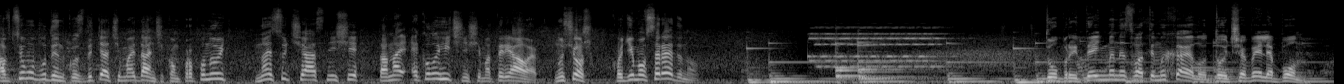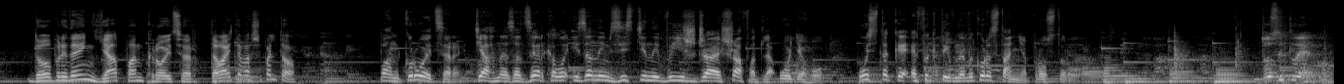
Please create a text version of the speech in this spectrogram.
А в цьому будинку з дитячим майданчиком пропонують найсучасніші та найекологічніші матеріали. Ну що ж, ходімо всередину. Добрий день, мене звати Михайло, Deutsche Welle Bonn. Добрий день, я пан Кройцер. Давайте ваше пальто. Пан Кройцер тягне за дзеркало і за ним зі стіни виїжджає шафа для одягу. Ось таке ефективне використання простору. Досить легко.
